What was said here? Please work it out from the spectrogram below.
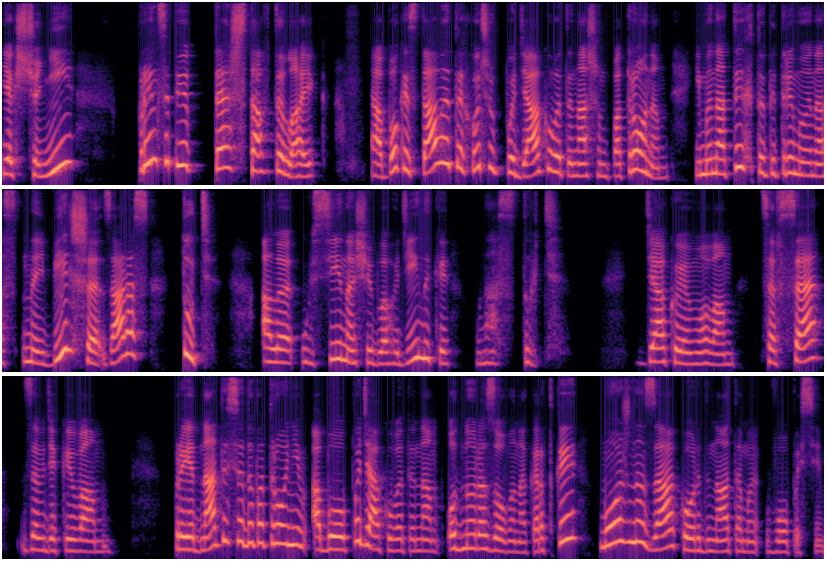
Якщо ні, в принципі, теж ставте лайк. А поки ставите, хочу подякувати нашим патронам. Імена тих, хто підтримує нас найбільше, зараз тут. Але усі наші благодійники у нас тут. Дякуємо вам. Це все завдяки вам. Приєднатися до патронів або подякувати нам одноразово на картки можна за координатами в описі.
